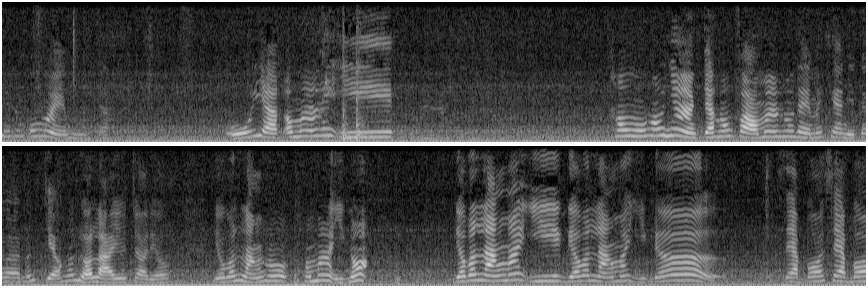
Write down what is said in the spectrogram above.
นี่ทั้งกงใหม่คุณนะจ้าโอ้ยอยากเอามาให้อีกเฮาเฮาอยากจะเฮาเฝ้ามาเฮาได้ไม่แค่นี้แต่ว่ามันเจียวเฮาเหลือหลายอยู่จ้าเดี๋ยวเดี๋ยววันหลังเฮาเฮามาอีกเนาะเดี๋ยววันหลังมาอีก เดี๋ยววันหลังมาอีกเด้อแซ่บบ่แซ่บบ่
